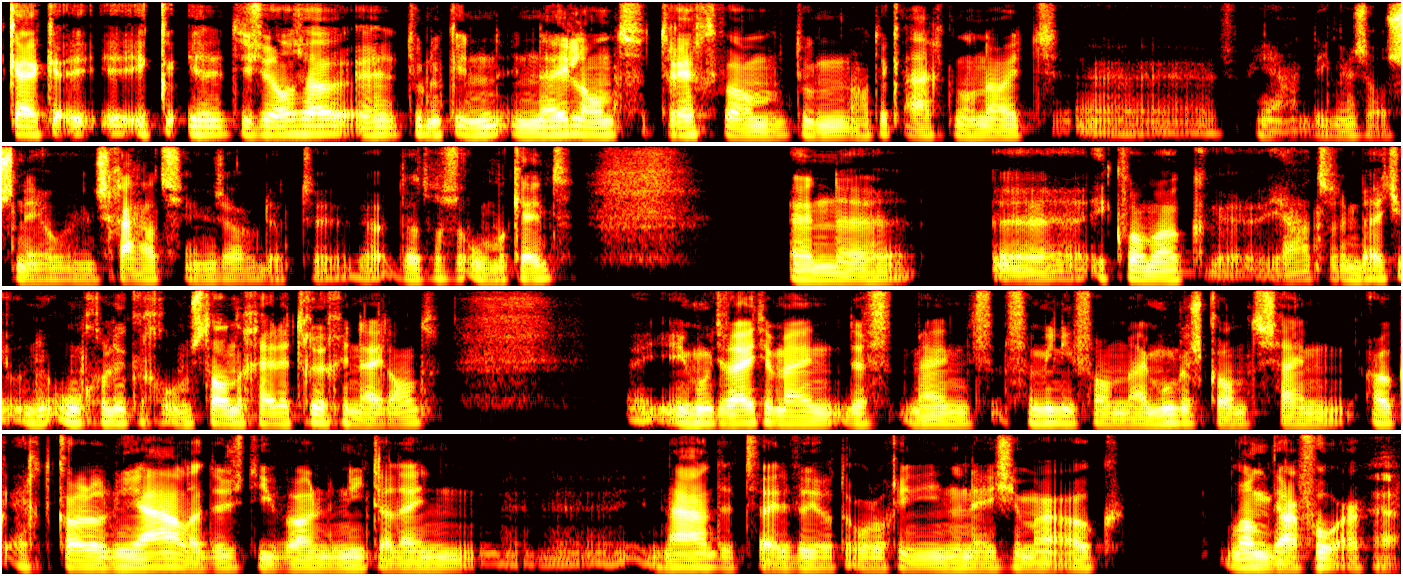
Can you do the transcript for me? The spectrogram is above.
kijk, ik, het is wel zo. Uh, toen ik in, in, Nederland terecht kwam, toen had ik eigenlijk nog nooit ja, dingen zoals sneeuw en schaatsen en zo. Dat, dat, dat was onbekend. En uh, ik kwam ook, uh, ja, het was een beetje ongelukkige omstandigheden terug in Nederland. Uh, je moet weten, mijn, de, mijn familie van mijn moederskant zijn ook echt kolonialen. Dus die woonden niet alleen na de Tweede Wereldoorlog in Indonesië, maar ook lang daarvoor.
